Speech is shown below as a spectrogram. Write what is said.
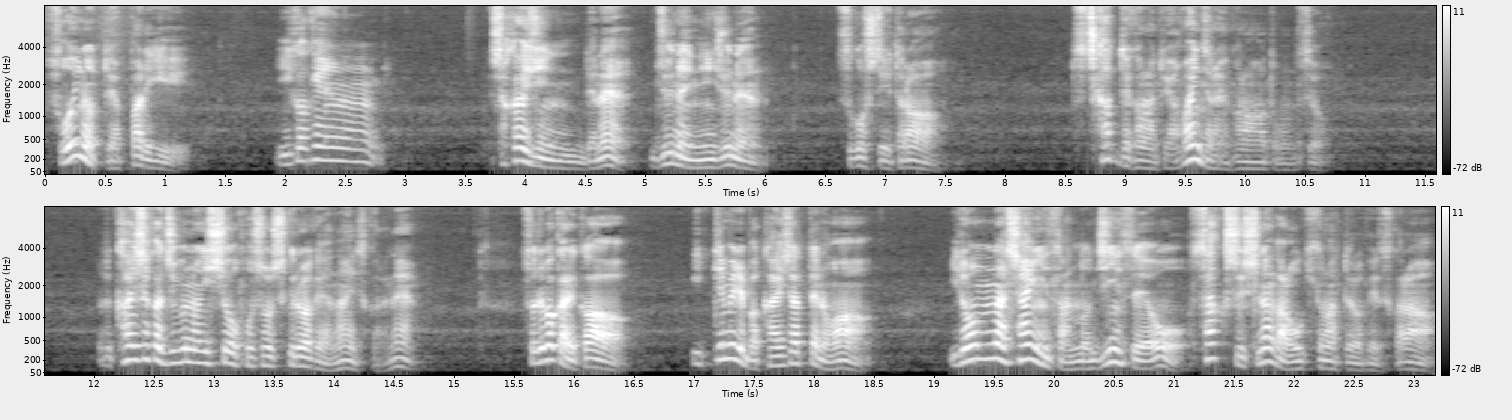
そういうのってやっぱりいい加減社会人でね10年20年過ごしていたら培っていかないとやばいんじゃないかなと思うんですよ。会社が自分の一生を保証してくるわけじゃないですからね。そればかりか言ってみれば会社ってのはいろんな社員さんの人生を搾取しながら大きくなってるわけですから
